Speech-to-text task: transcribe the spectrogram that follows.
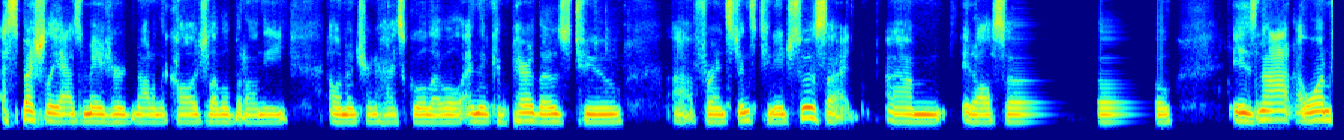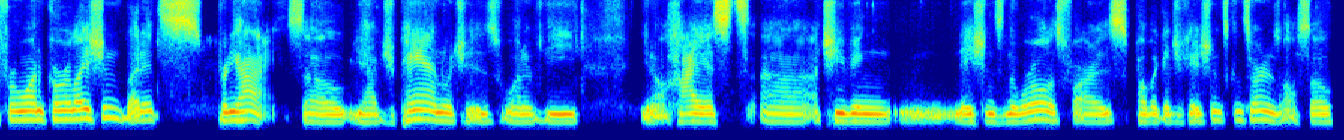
especially as measured not on the college level but on the elementary and high school level and then compare those to uh, for instance, teenage suicide. Um, it also is not a one for one correlation, but it's pretty high. So you have Japan, which is one of the you know highest uh, achieving nations in the world as far as public education is concerned is also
